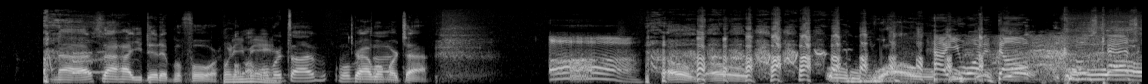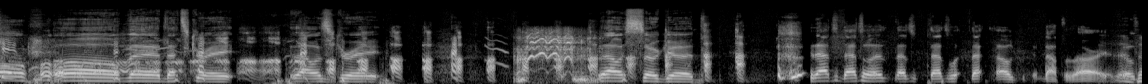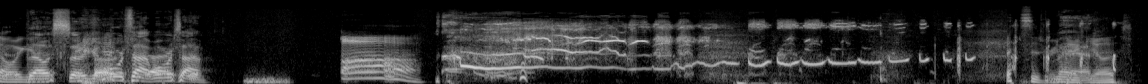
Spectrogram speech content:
Nah, that's not how you did it before. What do you One mean? more time. One Try more one more time. Oh. Oh, whoa. whoa. How you want it, dog? Closed casket. Oh man, that's great. That was great. That was so good. That's that's what that's that's what that. Oh, nothing. All right. That's okay. all we That was so good. One more time. One more time. Oh. this is ridiculous.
